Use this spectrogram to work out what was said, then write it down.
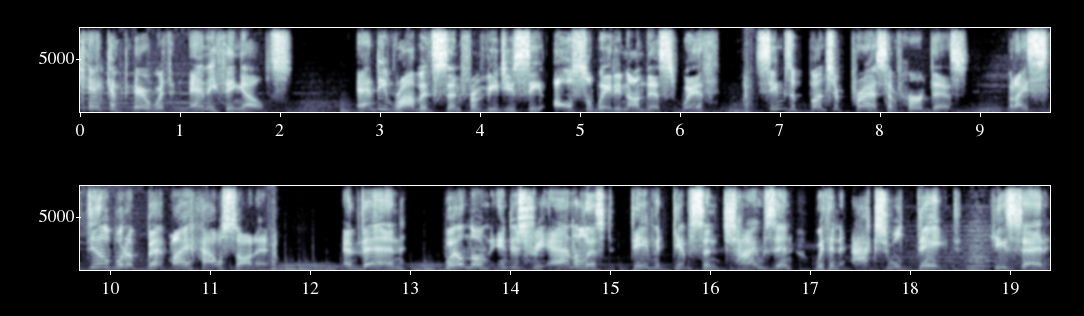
can't compare with anything else. Andy Robinson from VGC also weighed in on this with Seems a bunch of press have heard this, but I still wouldn't bet my house on it. And then, well known industry analyst David Gibson chimes in with an actual date. He said,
